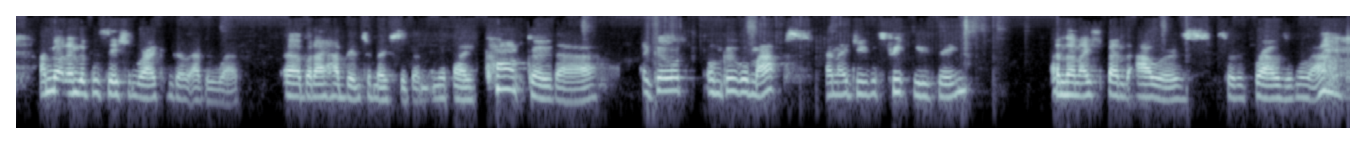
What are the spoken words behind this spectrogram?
I'm not in the position where I can go everywhere. Uh, but I have been to most of them. And if I can't go there, I go on Google Maps and I do the street view thing. And then I spend hours sort of browsing around,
